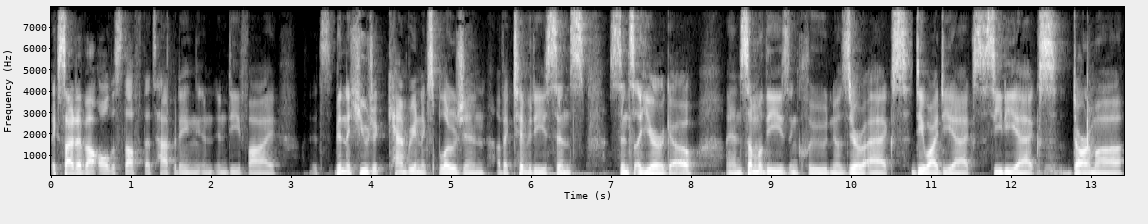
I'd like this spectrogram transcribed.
excited about all the stuff that's happening in, in DeFi. It's been a huge Cambrian explosion of activity since since a year ago. And some of these include you know, 0x, DYDX, CDX, Dharma,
